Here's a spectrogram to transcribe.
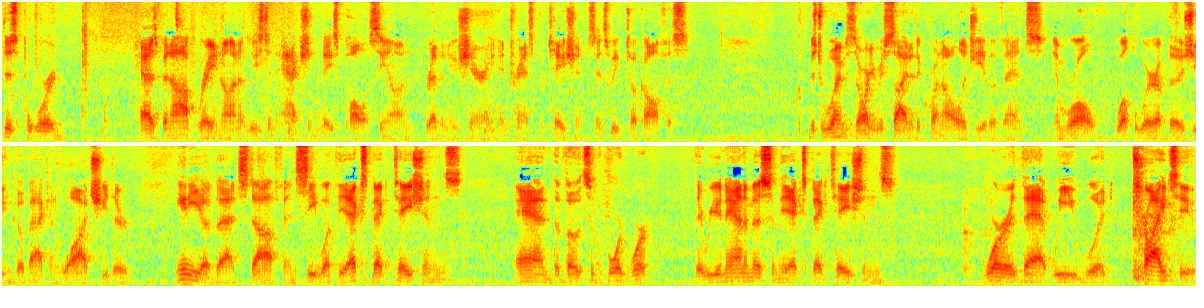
this board has been operating on at least an action-based policy on revenue sharing and transportation since we took office. Mr. Williams has already recited the chronology of events, and we're all well aware of those. You can go back and watch either any of that stuff and see what the expectations and the votes of the board were. They were unanimous, and the expectations were that we would try to,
